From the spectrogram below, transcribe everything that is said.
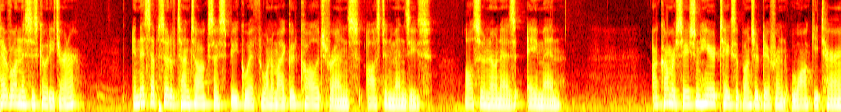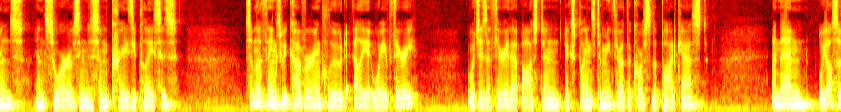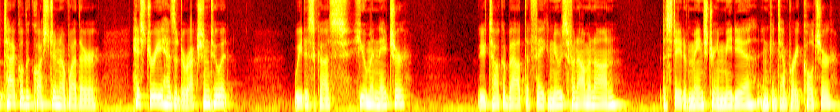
Hey everyone, this is Cody Turner. In this episode of Tent Talks, I speak with one of my good college friends, Austin Menzies, also known as Amen. Our conversation here takes a bunch of different wonky turns and swerves into some crazy places. Some of the things we cover include Elliott wave theory, which is a theory that Austin explains to me throughout the course of the podcast. And then we also tackle the question of whether history has a direction to it. We discuss human nature. We talk about the fake news phenomenon, the state of mainstream media and contemporary culture.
